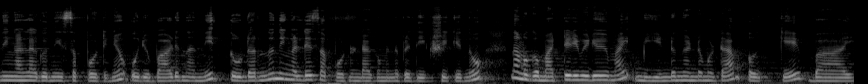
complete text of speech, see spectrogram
നിങ്ങൾ നൽകുന്ന ഈ സപ്പോർട്ടിന് ഒരുപാട് നന്ദി. തുടർന്ന് നിങ്ങളുടെ സപ്പോർട്ട് ഉണ്ടാകുമെന്ന് പ്രതീക്ഷിക്കുന്നു. നമുക്ക് മറ്റൊരു വീഡിയോയുമായി വീണ്ടും കണ്ടുമുട്ടാം. ഓക്കെ ബായ്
